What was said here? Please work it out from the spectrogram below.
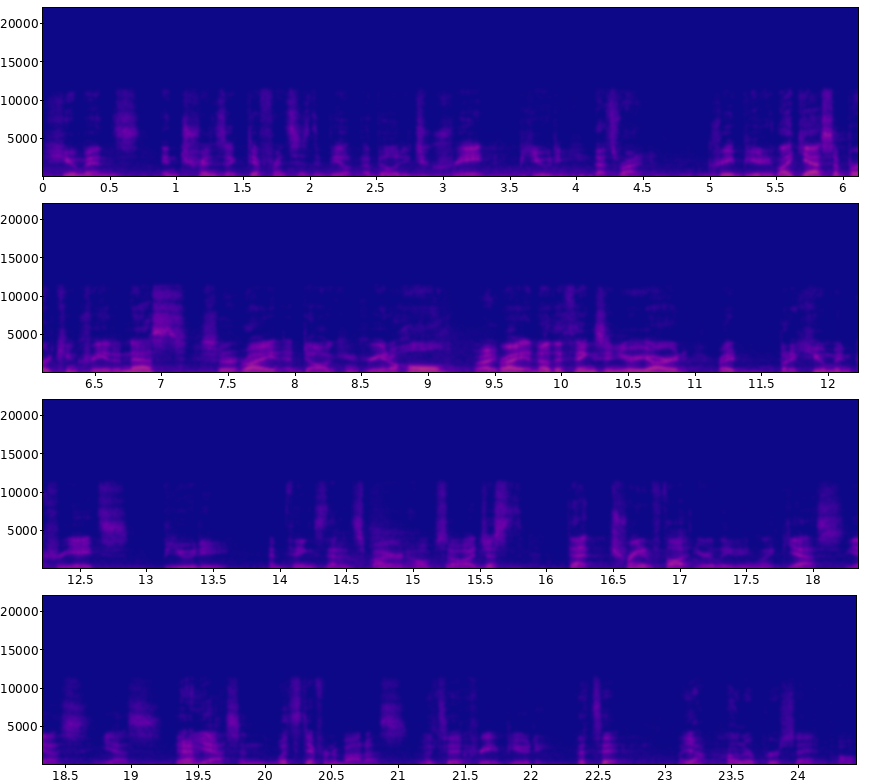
humans intrinsic difference is the abil- ability to create beauty That's right. create beauty like yes a bird can create a nest Sure. right a dog can create a hole Right. right and other things in your yard right but a human creates beauty and things that inspire and hope so i just that train of thought you're leading like yes yes yes Yeah. yes and what's different about us we That's it. create beauty That's it. Yeah, 100%, Paul.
